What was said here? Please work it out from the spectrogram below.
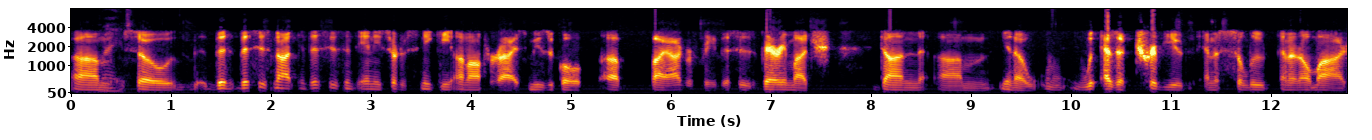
Um, right. So th- this is not this isn't any sort of sneaky, unauthorized musical uh, biography. This is very much done, um, you know, w- as a tribute and a salute and an homage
